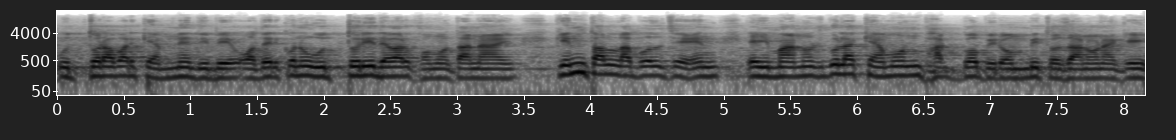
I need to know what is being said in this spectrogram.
উত্তর আবার কেমনে দিবে? ওদের কোনো উত্তরই দেওয়ার ক্ষমতা নাই। কিন্তু আল্লাহ বলছেন, এই মানুষগুলা কেমন ভাগ্য বিড়ম্বিত জানো নাকি?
